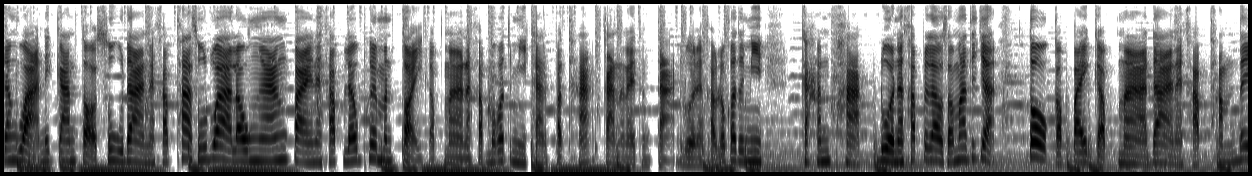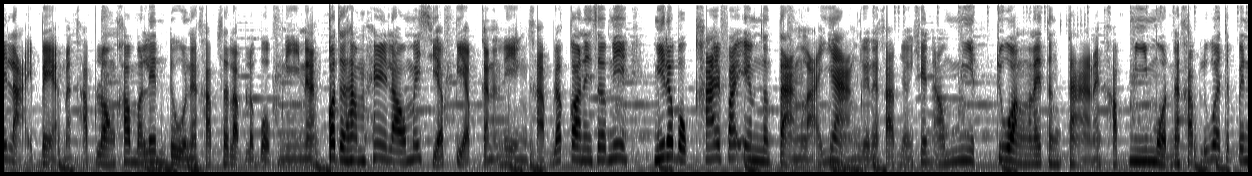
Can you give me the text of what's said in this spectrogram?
จังหวะในการต่อสู้ได้นะครับ ถ้าสมมติว่าเราง้างไปนะครับ แล้วเพื่อนมันต่อยกลับมานะครับ มันก็จะมีการปะทะกันอะไรต่างๆ ด้วยนะครับ แล้วก็จะมีการผลักด้วยนะครับ แล้วเราสามารถที่จะโต้กลับไปกลับมาได้นะครับทำได้หลายแบบนะครับ ลองเข้ามาเล่นดูนะครับสำหรับระบบนี้นะ ก็จะทำให้เราไม่เสียเปรียบกันนั่นเองครับ แล้วก็ในเซิร์ฟนี้มีระบบคล้ายไฟเอ็มต่างๆ หลายอย่างเลยนะครับ อย่างเช่นเอามีดจ้วงอะไรต่างๆนะครับ มีหมดนะครับ หรือว่าจะเป็น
